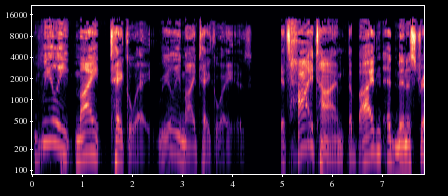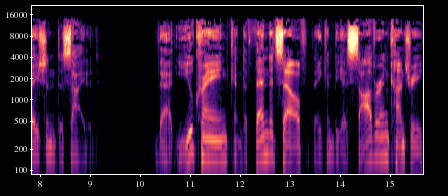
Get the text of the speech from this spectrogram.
really, my takeaway, really, my takeaway is it's high time the Biden administration decided that Ukraine can defend itself, they can be a sovereign country.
